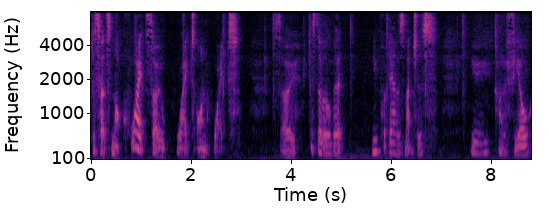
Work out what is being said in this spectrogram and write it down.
just so it's not quite so white on white. So just a little bit. You put down as much as you kind of feel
